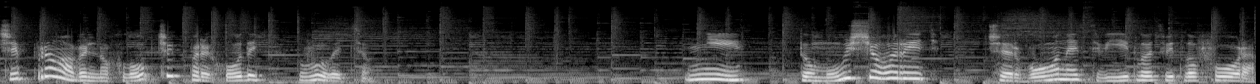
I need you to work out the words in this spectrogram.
чи правильно хлопчик переходить вулицю? Ні, тому що горить червоне світло світлофора.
